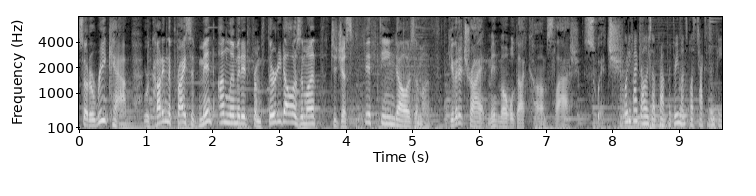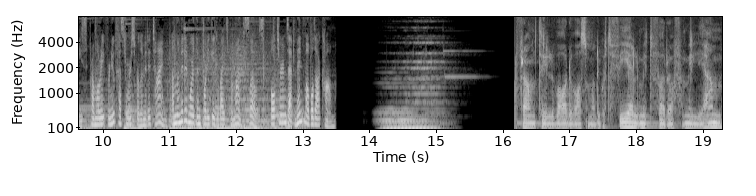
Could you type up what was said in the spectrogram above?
So to recap, we're cutting the price of Mint Unlimited from $30 a month to just $15 a month. Give it a try at mintmobile.com slash switch. $45 up front for three months plus taxes and fees. Promo rate for new customers for limited time. Unlimited more than 40 gigabytes per month. Slows. Full terms at mintmobile.com. fram till vad det var som hade gått fel, mitt förra familjehem.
